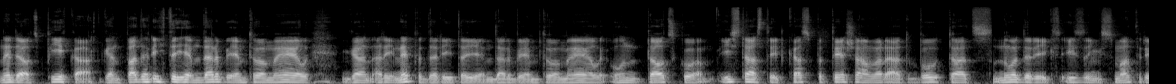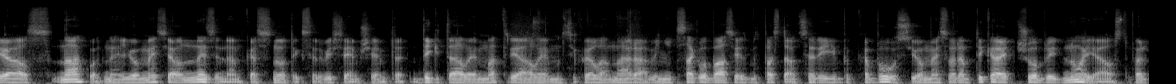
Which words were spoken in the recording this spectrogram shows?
nedaudz piekārt gan padarītajiem darbiem to mēli, gan arī nepadarītajiem darbiem to mēli, un daudz ko izstāstīt, kas patiešām varētu būt tāds noderīgs izziņas materiāls nākotnē, jo mēs jau nezinām, kas notiks ar visiem šiem digitāliem materiāliem un cik lielā mērā viņi saglabāsies, bet pastāv cerība, ka būs, jo mēs varam tikai šobrīd nojaust par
